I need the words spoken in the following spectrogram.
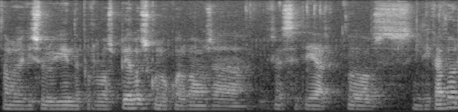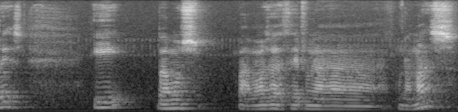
estamos aquí sobreviviendo por los pelos, con lo cual vamos a resetear todos los indicadores y vamos, vamos a hacer una, una más.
